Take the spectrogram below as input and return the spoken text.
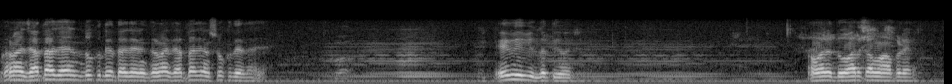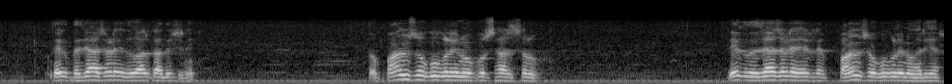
ઘણા જાતા જાય દુઃખ દેતા જાય ઘણા જાતા જાય સુખ દેતા જાય. એવી એવી ગતિ હોય છે. અમારે દ્વારકામાં આપણે એક ધજા ચડે દ્વારકાધીશની. તો પાંચસો ગુગળીનો પ્રસાર શરૂ. એક ધજા ચડે એટલે પાંચસો ગુગળીનો હરિહર.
